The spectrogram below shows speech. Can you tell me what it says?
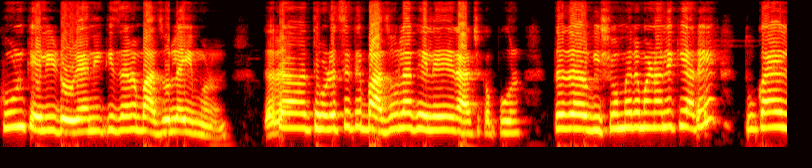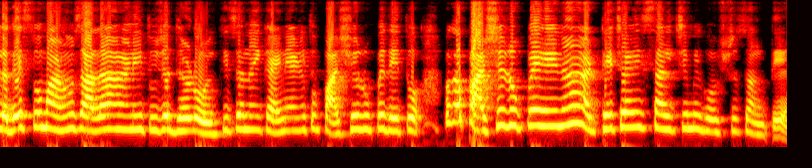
खूण केली डोळ्याने की जरा बाजूला ये म्हणून. तर थोडेसे ते बाजूला गेले राज कपूर. तर विश्वमेहर म्हणाले की अरे तू काय लगेच तो माणूस आला आणि तुझ्या धड ओळखीचं नाही काही नाही आणि तू पाचशे रुपये देतो. बघा पाचशे रुपये हे ना अठ्ठेचाळीस सालची मी गोष्ट सांगते.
